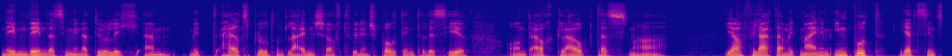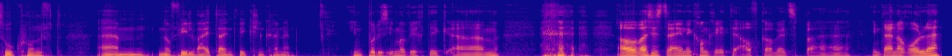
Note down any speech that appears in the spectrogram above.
Neben dem, dass ich mich natürlich ähm, mit Herzblut und Leidenschaft für den Sport interessiere und auch glaube, dass man ja vielleicht auch mit meinem Input jetzt in Zukunft ähm, noch viel weiterentwickeln können. Input ist immer wichtig. Ähm, aber was ist deine konkrete Aufgabe jetzt bei, in deiner Rolle?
